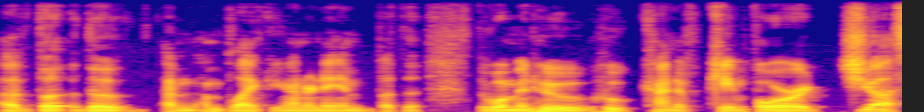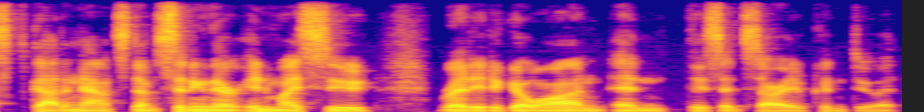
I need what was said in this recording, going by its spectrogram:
of the the I'm, I'm blanking on her name, but the the woman who who kind of came forward just got announced. I'm sitting there in my suit, ready to go on, and they said, "Sorry, I couldn't do it."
